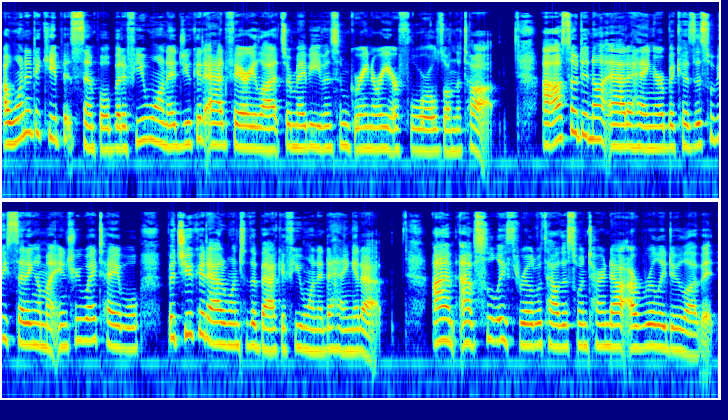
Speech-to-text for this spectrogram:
I wanted to keep it simple, but if you wanted, you could add fairy lights or maybe even some greenery or florals on the top. I also did not add a hanger because this will be sitting on my entryway table, but you could add one to the back if you wanted to hang it up. I am absolutely thrilled with how this one turned out. I really do love it.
